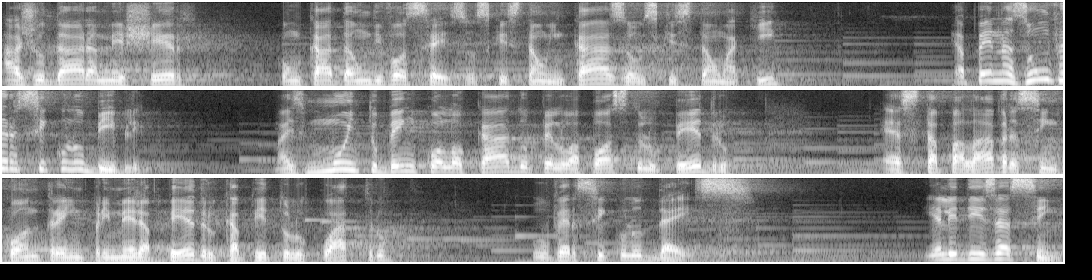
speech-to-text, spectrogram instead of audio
ajudar a mexer com cada um de vocês, os que estão em casa, os que estão aqui. É apenas um versículo bíblico, mas muito bem colocado pelo apóstolo Pedro. Esta palavra se encontra em 1 Pedro, capítulo 4, o versículo 10. E ele diz assim:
